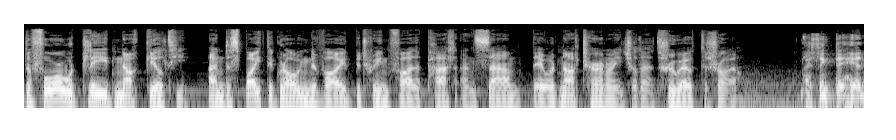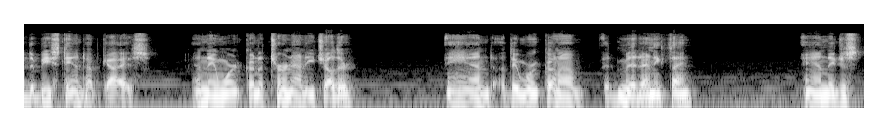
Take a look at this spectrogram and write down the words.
The four would plead not guilty, and despite the growing divide between Father Pat and Sam, they would not turn on each other throughout the trial. I think they had to be stand up guys, and they weren't going to turn on each other, and they weren't going to admit anything, and they just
